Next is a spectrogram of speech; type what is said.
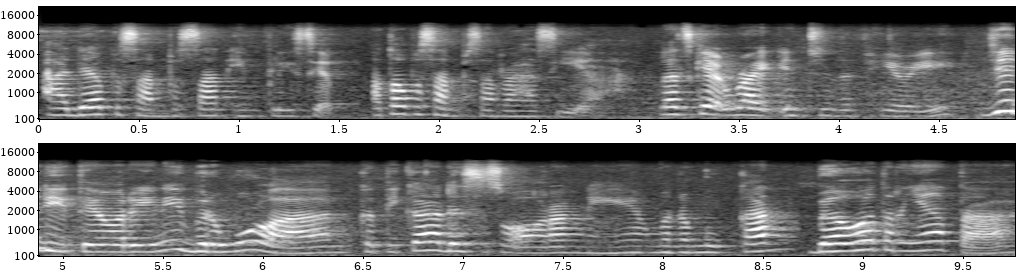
ada pesan-pesan implisit atau pesan-pesan rahasia. Let's get right into the theory. Jadi teori ini bermula ketika ada seseorang nih yang menemukan bahwa ternyata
